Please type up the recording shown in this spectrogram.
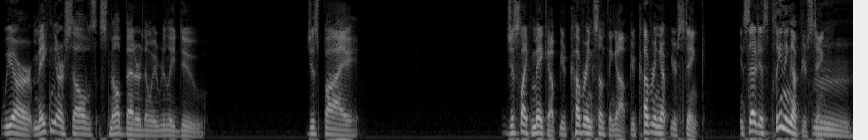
we are making ourselves smell better than we really do just by just like makeup, you're covering something up. You're covering up your stink. Instead of just cleaning up your stink.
